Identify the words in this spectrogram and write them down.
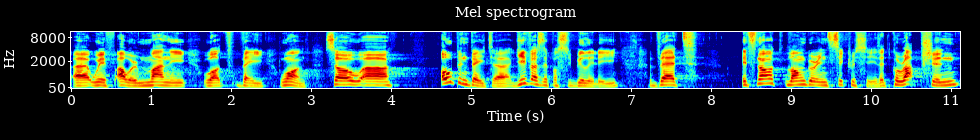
uh, with our money what they want. So uh, open data give us a possibility that it's not longer in secrecy, that corruption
